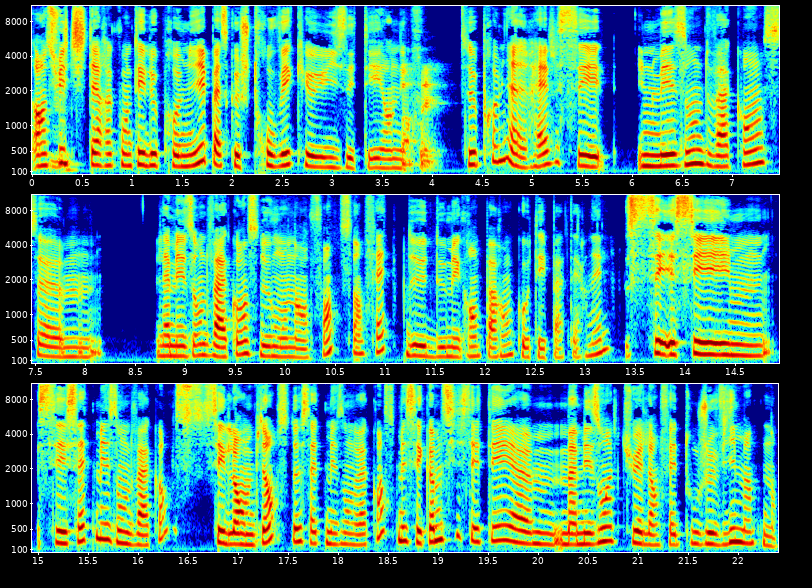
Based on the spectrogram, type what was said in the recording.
ensuite mhm. je t'ai raconté le premier parce que je trouvais qu'ils étaient en Parfait. Ce premier rêve, c'est une maison de vacances euh, la maison de vacances de mon enfance, en fait, de, de mes grands-parents côté paternel. C'est, cette maison de vacances, c'est l'ambiance de cette maison de vacances, mais c'est comme si c'était euh, ma maison actuelle, en fait, où je vis maintenant.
